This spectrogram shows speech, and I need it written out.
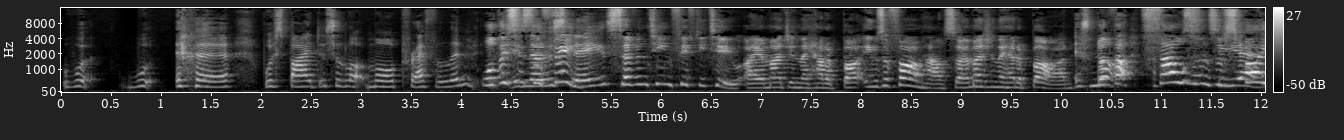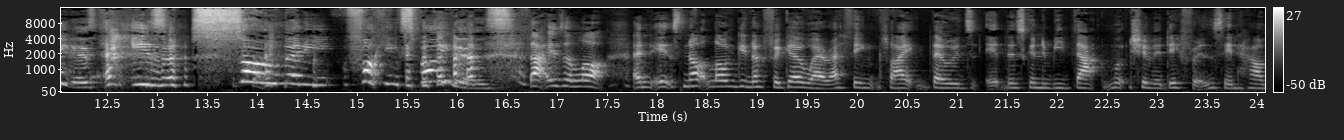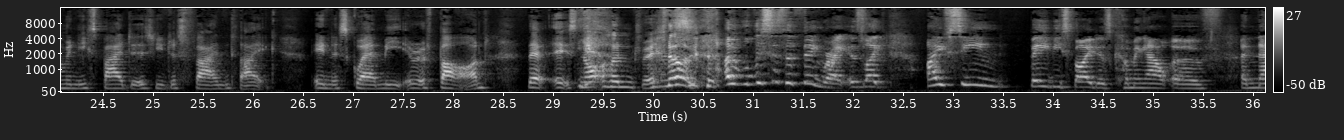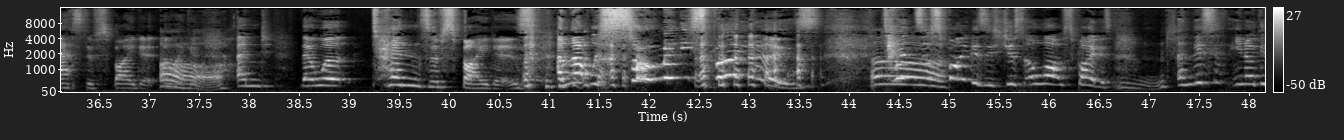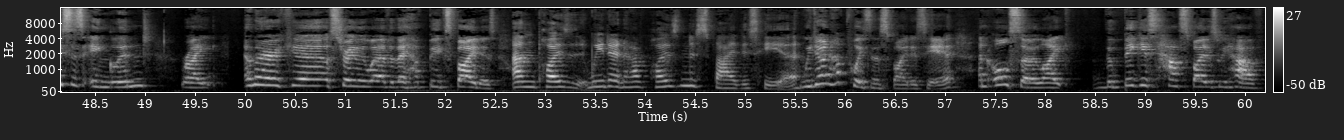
were were, were spiders a lot more prevalent? Well, this in is the thing. days? 1752. I imagine they had a barn. It was a farmhouse, so I imagine they had a barn. It's But not- that thousands of Yeah. spiders is so many fucking spiders. That is a lot, and it's not long enough ago where I think like there was it, there's going to be that much of a difference in how many spiders you just find like in a square meter of barn. That it's not hundreds. no, oh, well, this is the thing, right? Is like I've seen baby spiders coming out of a nest of spiders, Oh. and there were tens of spiders, and that was so many spiders. Tens of spiders is just a lot of spiders. Mm. And this is, you know, this is England, right? America, Australia, wherever they have big spiders. and poison. We don't have poisonous spiders here. We don't have poisonous spiders here. And also, like, the biggest house spiders we have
